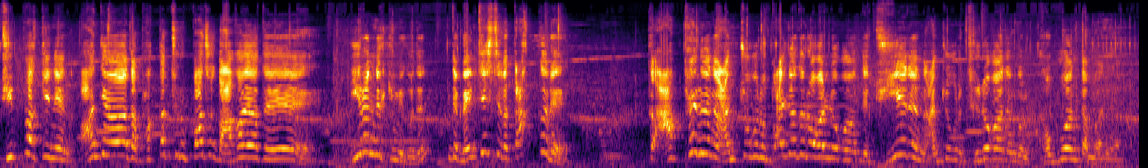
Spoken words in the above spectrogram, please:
뒷바퀴는 아니야 나 바깥으로 빠져 나가야 돼 이런 느낌이거든. 근데 멘티스가 딱 그래. 그 앞에는 안쪽으로 빨려 들어가려고 하는데 뒤에는 안쪽으로 들어가는 걸 거부한단 말이야.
